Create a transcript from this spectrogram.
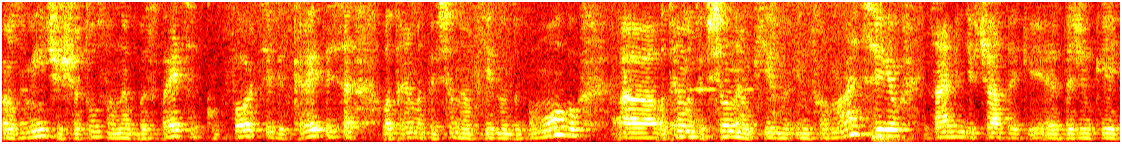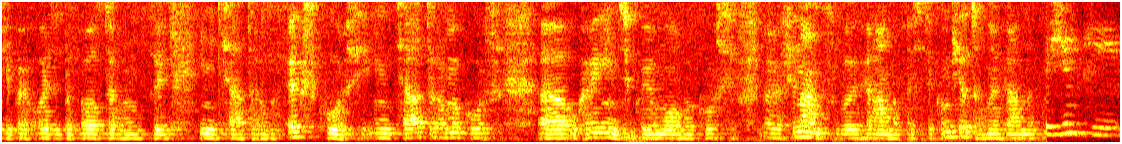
розуміючи, що тут вони в безпеці, в комфорті, відкритися, отримати всю необхідну допомогу, е, отримати всю необхідну інформацію. Самі дівчата, які е, та жінки, які приходять до простору, вони стають ініціаторами екскурсій, ініціаторами курс е, української мови, курсів фінансової грамотності, комп'ютерної грамотності. жінки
